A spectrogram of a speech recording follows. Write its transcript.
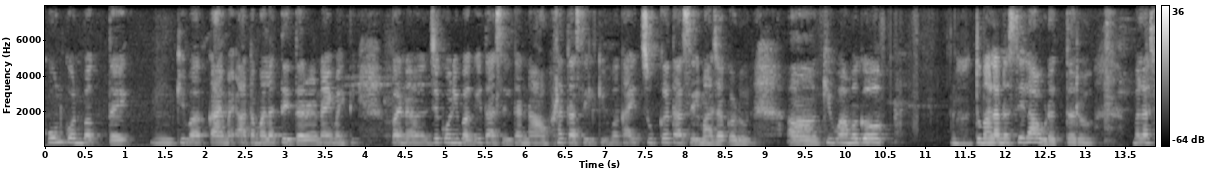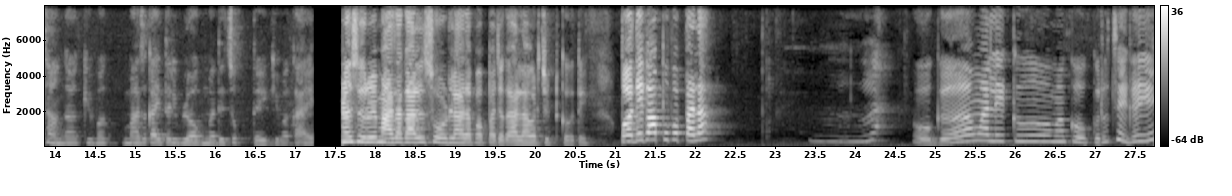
कोण कोण बघतंय आहे किंवा काय मा आता मला ते तर नाही माहिती पण जे कोणी बघित असेल त्यांना आवडत असेल किंवा काही चुकत असेल माझ्याकडून किंवा मग तुम्हाला नसेल आवडत तर मला सांगा किंवा माझं काहीतरी ब्लॉगमध्ये चुकतंय किंवा काय. सुरू आहे माझा गाल सोडला आता पप्पाच्या गालावर चिटकवते. पदे का आपू पप्पाला. ओ ग मालेकू मग कोकरूच आहे ग हे.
